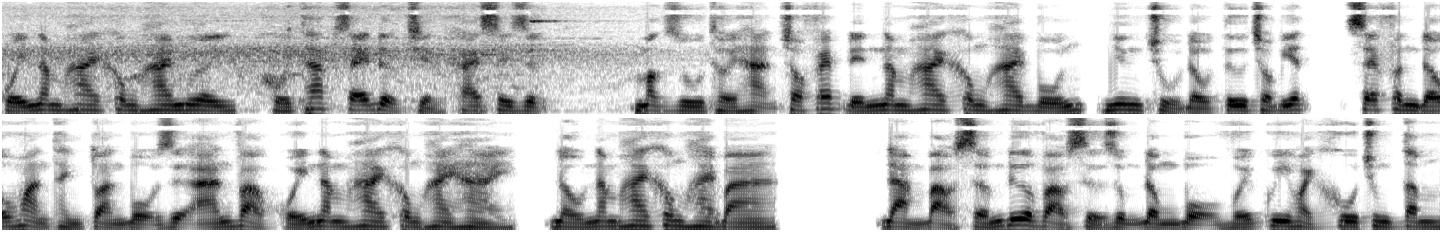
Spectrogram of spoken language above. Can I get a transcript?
cuối năm 2020, khối tháp sẽ được triển khai xây dựng. Mặc dù thời hạn cho phép đến năm 2024, nhưng chủ đầu tư cho biết sẽ phân đấu hoàn thành toàn bộ dự án vào cuối năm 2022, đầu năm 2023, đảm bảo sớm đưa vào sử dụng đồng bộ với quy hoạch khu trung tâm.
